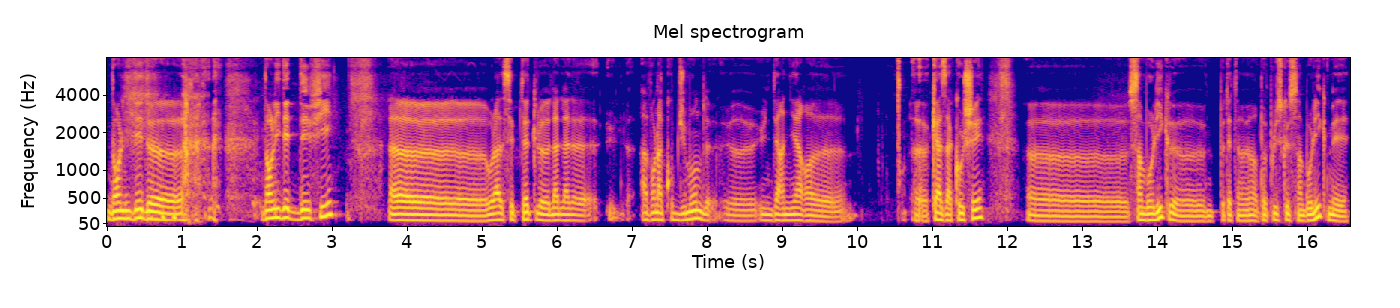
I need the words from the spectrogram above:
dans l'idée de, dans l'idée de défi. euh, voilà, c'est peut-être avant la Coupe du Monde euh, une dernière euh, euh, case à cocher, euh, symbolique, euh, peut-être même un peu plus que symbolique, mais,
